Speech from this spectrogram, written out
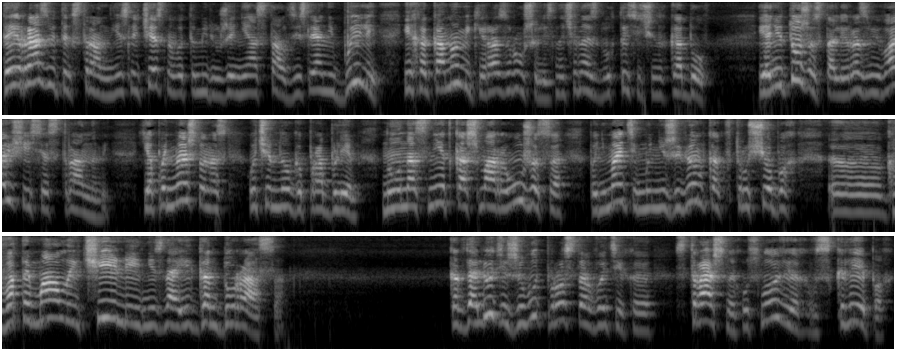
Да и развитых стран, если честно, в этом мире уже не осталось. Если они были, их экономики разрушились, начиная с 2000-х годов. И они тоже стали развивающиеся странами. Я понимаю, что у нас очень много проблем, но у нас нет кошмара ужаса. Понимаете, мы не живем как в трущобах э, Гватемалы, Чили, не знаю, и Гондураса. Когда люди живут просто в этих э, страшных условиях, в склепах.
